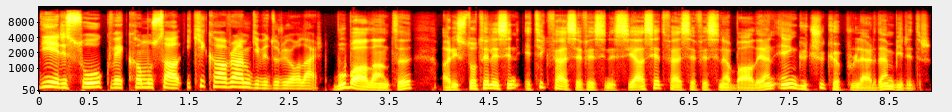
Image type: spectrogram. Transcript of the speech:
diğeri soğuk ve kamusal iki kavram gibi duruyorlar. Bu bağlantı Aristoteles'in etik felsefesini siyaset felsefesine bağlayan en güçlü köprülerden biridir.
